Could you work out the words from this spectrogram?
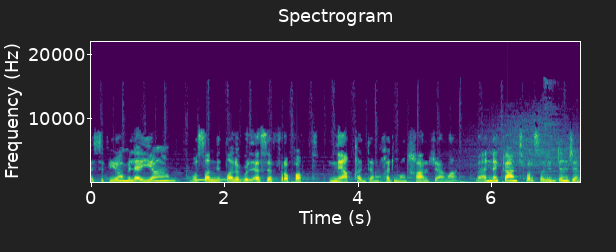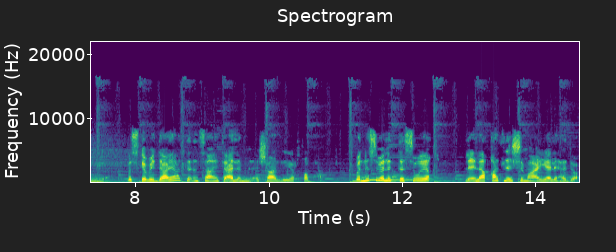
بس في يوم من الأيام وصلني طلب وللأسف رفضت إني أقدم خدمة خارج عمان مع أنها كانت فرصة جدا جميلة. بس كبدايات الإنسان يتعلم من الأشياء اللي يرفضها. بالنسبة للتسويق العلاقات الاجتماعية لها دور.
